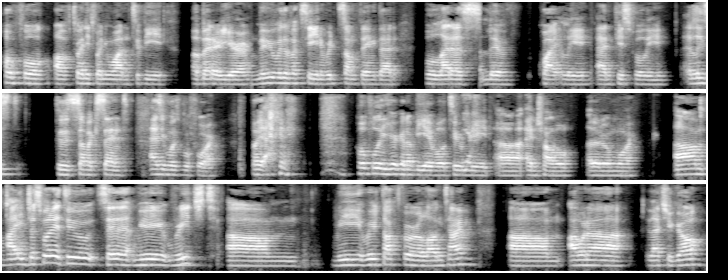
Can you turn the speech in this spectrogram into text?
hopeful of 2021 to be a better year, maybe with a vaccine, with something that will let us live quietly and peacefully, at least to some extent, as it was before. But yeah, hopefully you're gonna be able to yeah. meet uh, and travel a little more. Um, I just wanted to say that we reached, um, we we talked for a long time. Um, I wanna let you go.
